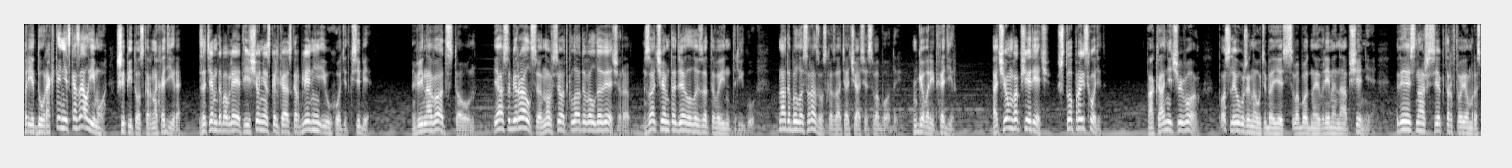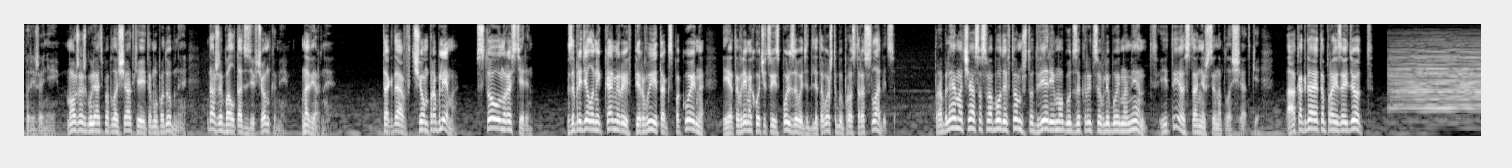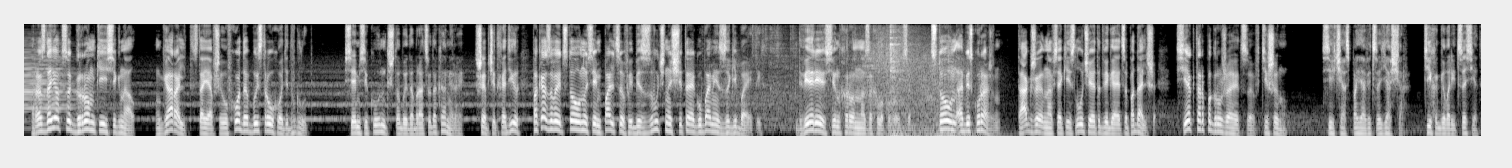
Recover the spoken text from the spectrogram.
«Придурок, ты не сказал ему!» — шипит Оскар на Хадира. Затем добавляет еще несколько оскорблений и уходит к себе. «Виноват, Стоун. Я собирался, но все откладывал до вечера. Зачем-то делал из этого интригу. Надо было сразу сказать о часе свободы», — говорит Хадир. «О чем вообще речь? Что происходит?» «Пока ничего. После ужина у тебя есть свободное время на общение. Весь наш сектор в твоем распоряжении. Можешь гулять по площадке и тому подобное. Даже болтать с девчонками. Наверное». «Тогда в чем проблема?» Стоун растерян. За пределами камеры впервые так спокойно и это время хочется использовать для того, чтобы просто расслабиться. Проблема часа свободы в том, что двери могут закрыться в любой момент, и ты останешься на площадке. А когда это произойдет... Раздается громкий сигнал. Гарольд, стоявший у входа, быстро уходит вглубь. «Семь секунд, чтобы добраться до камеры», шепчет Хадир, показывает Стоуну семь пальцев и, беззвучно считая губами, загибает их. Двери синхронно захлопываются. Стоун обескуражен. Также, на всякий случай, отодвигается подальше. Сектор погружается в тишину. «Сейчас появится ящер», — тихо говорит сосед.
